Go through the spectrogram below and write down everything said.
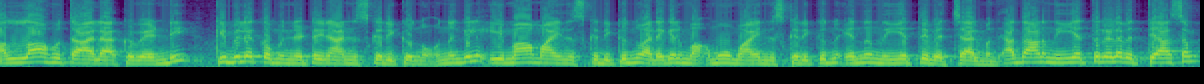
അള്ളാഹു താലാക്ക് വേണ്ടി കിബിലൊക്കെ മുന്നിട്ട് ഞാൻ നിസ്കരിക്കുന്നു. ഒന്നെങ്കിൽ ഇമാമായി നിസ്കരിക്കുന്നു അല്ലെങ്കിൽ മമുമായി നിസ്കരിക്കുന്നു എന്ന് നീയത്ത് വെച്ചാൽ മതി. അതാണ് നീയത്തിലുള്ള വ്യത്യാസം.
